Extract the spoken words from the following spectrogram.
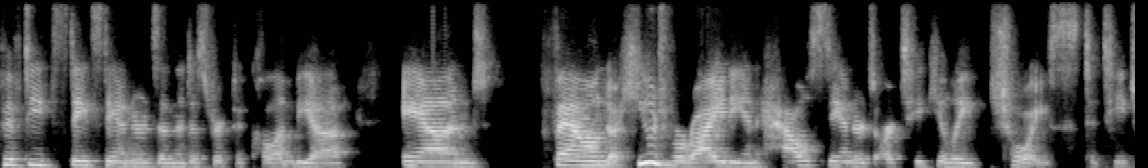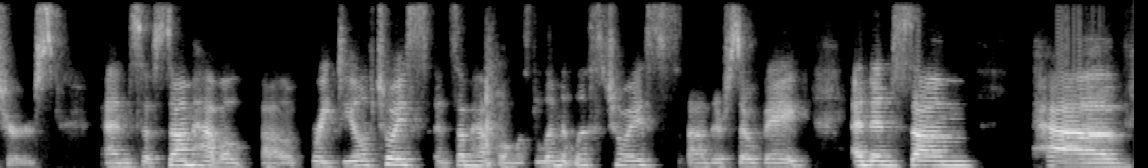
50 state standards in the District of Columbia and found a huge variety in how standards articulate choice to teachers. And so some have a, a great deal of choice and some have almost limitless choice. Uh, they're so vague. And then some have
